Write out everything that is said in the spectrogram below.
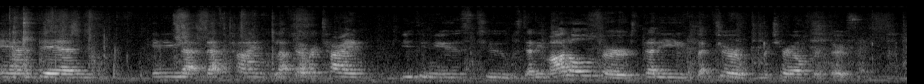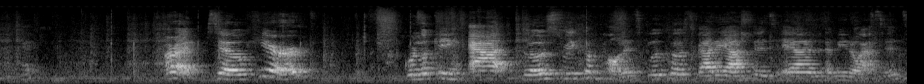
And then any left, left time, leftover time, you can use to study models or study lecture material for Thursday. Okay. All right, so here, we're looking at those three components, glucose, fatty acids, and amino acids.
